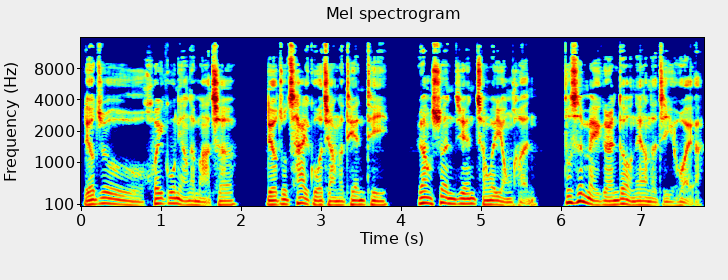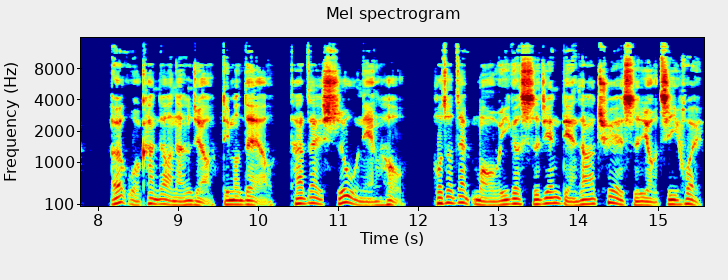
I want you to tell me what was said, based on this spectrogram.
留住灰姑娘的马车，留住蔡国强的天梯，让瞬间成为永恒，不是每个人都有那样的机会啊。而我看到的男主角 Demodel，他在十五年后，或者说在某一个时间点上，他确实有机会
